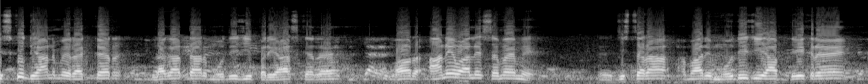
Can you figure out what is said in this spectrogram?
इसको ध्यान में रखकर लगातार मोदी जी प्रयास कर रहे हैं। और आने वाले समय में, जिस तरह हमारे मोदी जी आप देख रहे हैं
